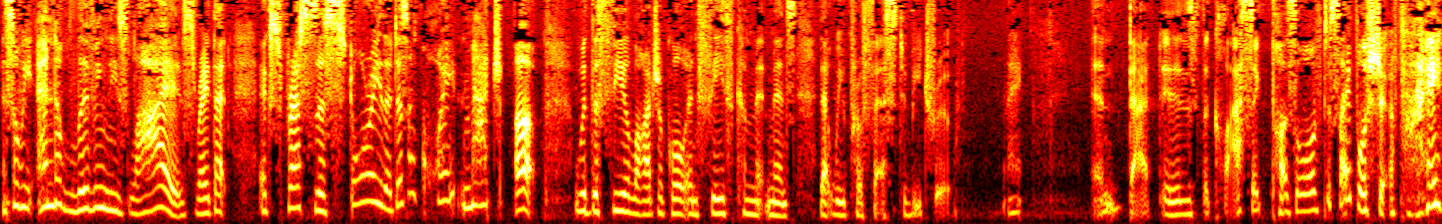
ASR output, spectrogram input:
And so we end up living these lives, right, that express this story that doesn't quite match up with the theological and faith commitments that we profess to be true, right? And that is the classic puzzle of discipleship, right?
